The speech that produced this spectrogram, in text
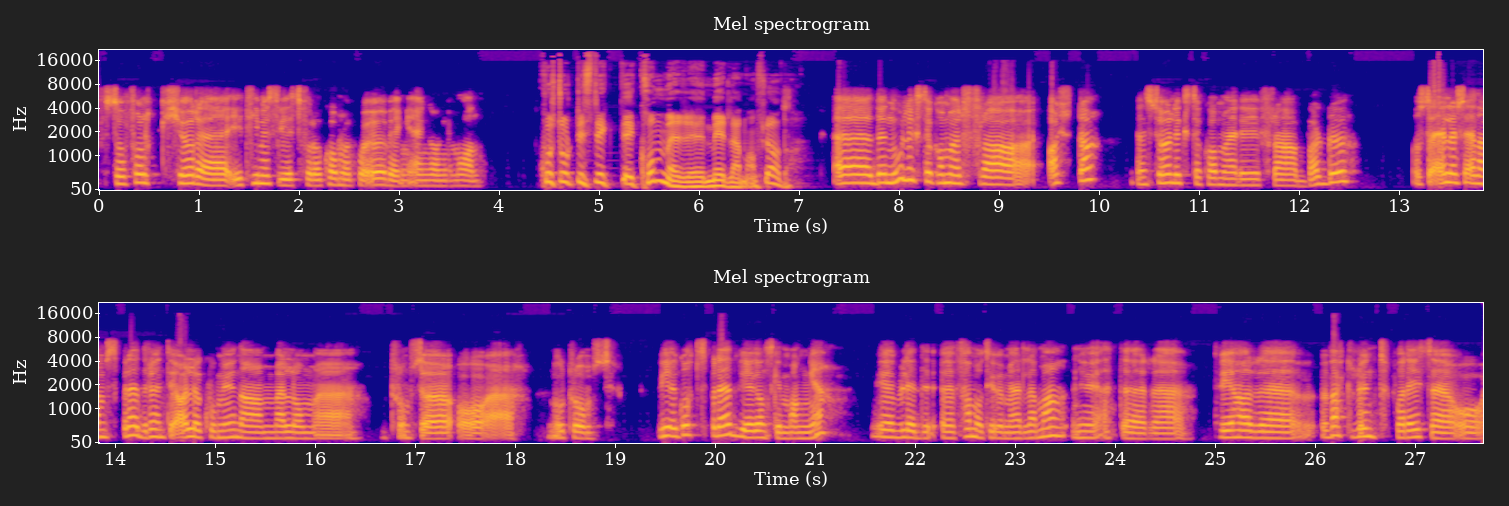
så folk kjører i timevis for å komme på øving en gang i måneden. Hvor stort distrikt kommer medlemmene fra, da? Eh, den nordligste kommer fra Alta. Den sørligste kommer fra Bardu. Og så ellers er de spredd rundt i alle kommuner mellom eh, Tromsø og eh, Nord-Troms. Vi er godt spredd, vi er ganske mange. Vi er blitt 25 medlemmer nå etter Vi har vært rundt på reise og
